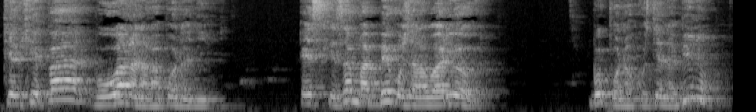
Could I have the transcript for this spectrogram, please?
quelque part bowanganaka mpo na nini est ce que eza mabe kozala warrior bopona kote na bino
